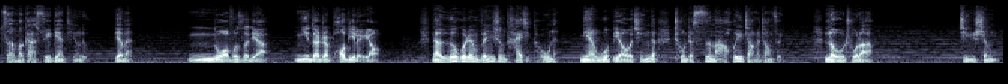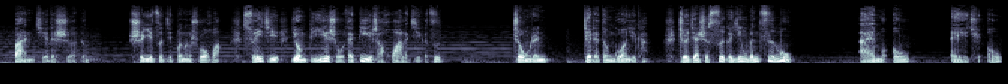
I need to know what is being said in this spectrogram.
怎么敢随便停留？便问：“诺夫斯基。”你在这刨地雷呀？那俄国人闻声抬起头来，面无表情地冲着司马徽张了张嘴，露出了仅剩半截的舌根，示意自己不能说话。随即用匕首在地上画了几个字。众人借着灯光一看，只见是四个英文字母：M O H O。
